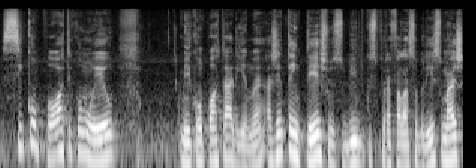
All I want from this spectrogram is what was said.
se comporte como eu me comportaria, não é? A gente tem textos bíblicos para falar sobre isso, mas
